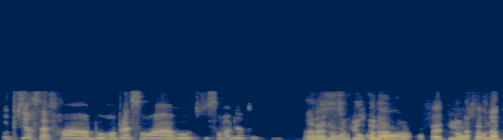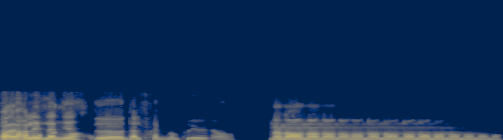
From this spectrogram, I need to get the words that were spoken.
au pire, ça fera un bon remplaçant à Arrow qui s'en va bientôt. Ouais, Bah non, c'est surtout qu'on justement, a, en fait, non, on ça n'a pas parlé de la nièce de- d'Alfred non plus. Hein. Non, non, non, non, non, non, non, non, non, non, non, non, non, non, non.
